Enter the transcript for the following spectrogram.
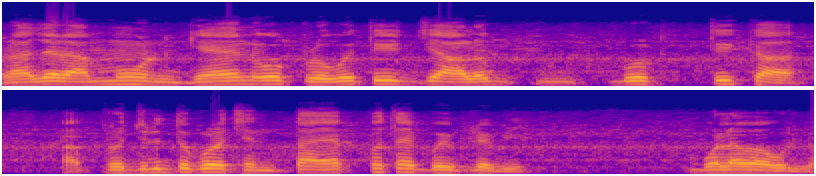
রাজা রামমোহন জ্ঞান ও প্রগতির যে আলোকবর্তিকা প্রজ্বলিত করেছেন তা এক কথায় বৈপ্লবী বলা বাহুল্য।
